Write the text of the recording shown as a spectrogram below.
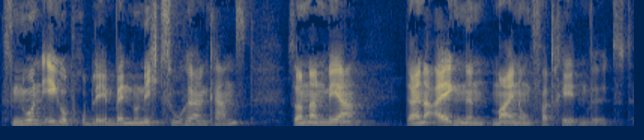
Es ist nur ein Ego-Problem, wenn du nicht zuhören kannst, sondern mehr deine eigenen Meinung vertreten willst.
